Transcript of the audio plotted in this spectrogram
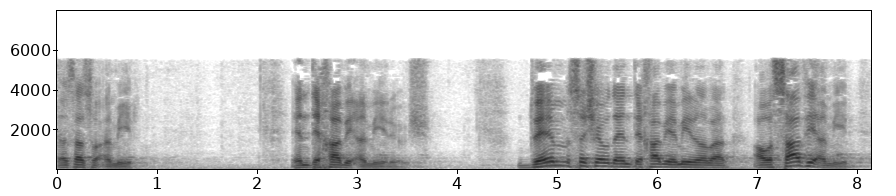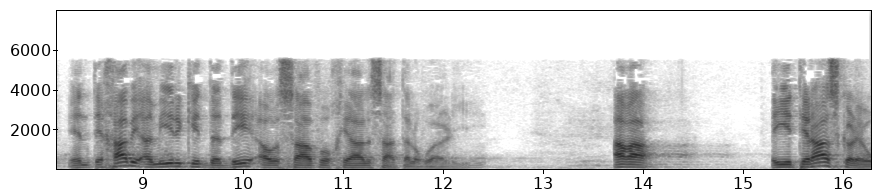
تاسو امیر انتخاب امیر یوش دویم سشو د انتخاب امیر نه بعد اوصاف امیر انتخاب امیر کې د دې اوصاف او خیال ساتل غواړي اغه اعتراض کړی او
